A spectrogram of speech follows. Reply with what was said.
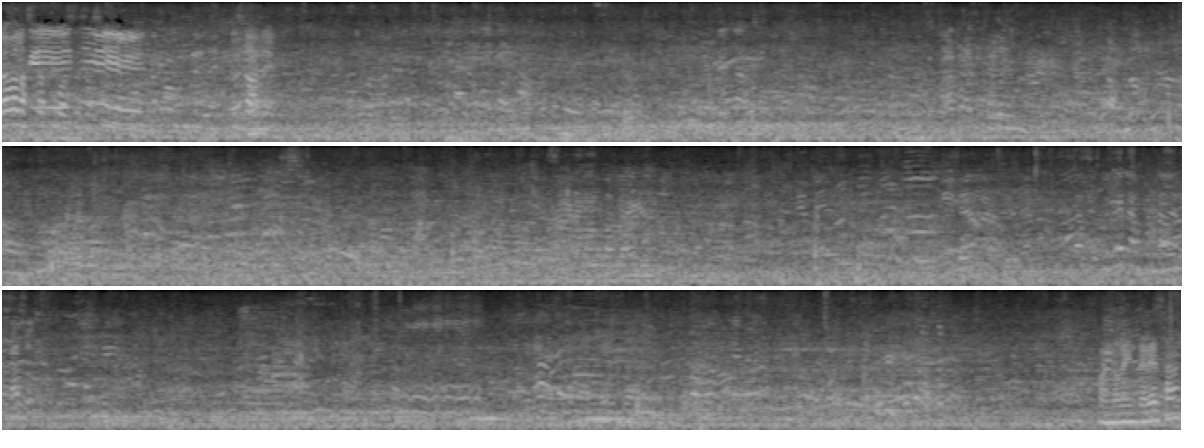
tiraba las estatuas cuando le interesa.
